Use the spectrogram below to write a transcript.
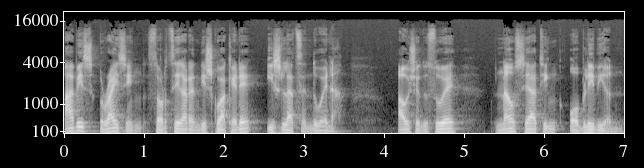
Abyss Rising zortzigarren diskoak ere islatzen duena. Hau duzue, nauseating oblivion.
